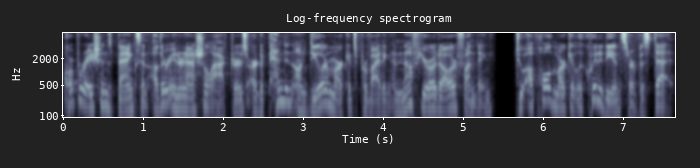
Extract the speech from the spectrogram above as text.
Corporations, banks, and other international actors are dependent on dealer markets providing enough eurodollar funding to uphold market liquidity and service debt.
